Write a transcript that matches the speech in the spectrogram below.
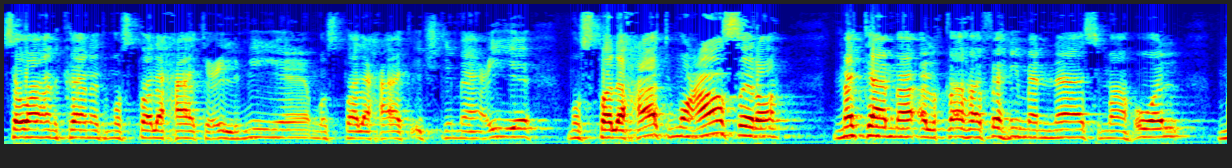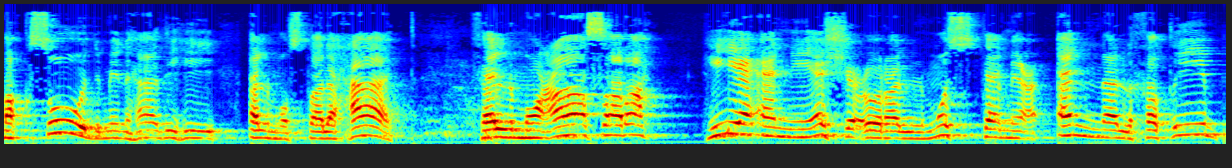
سواء كانت مصطلحات علمية مصطلحات اجتماعية مصطلحات معاصرة متى ما ألقاها فهم الناس ما هو المقصود من هذه المصطلحات. فالمعاصرة هي أن يشعر المستمع أن الخطيب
